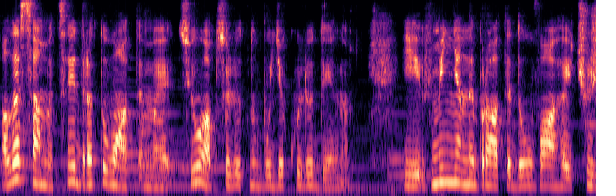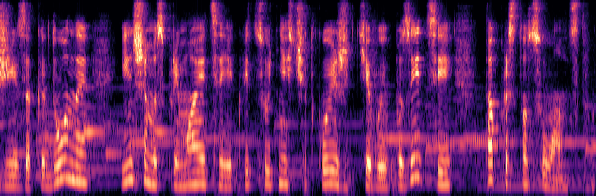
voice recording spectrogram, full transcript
але саме це й дратуватиме цю абсолютно будь-яку людину. І вміння не брати до уваги чужі закидони іншими сприймається як відсутність чіткої життєвої позиції та пристосуванства.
